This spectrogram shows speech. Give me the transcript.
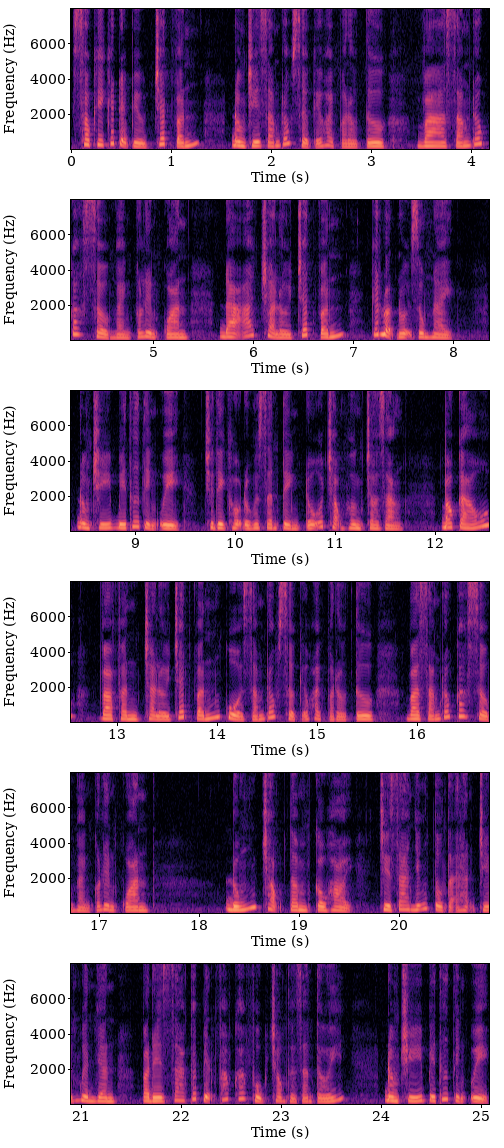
Sau khi các đại biểu chất vấn, đồng chí Giám đốc Sở Kế hoạch và Đầu tư và Giám đốc các sở ngành có liên quan đã trả lời chất vấn, kết luận nội dung này. Đồng chí Bí thư tỉnh ủy, Chủ tịch Hội đồng nhân dân tỉnh Đỗ Trọng Hưng cho rằng, báo cáo và phần trả lời chất vấn của Giám đốc Sở Kế hoạch và Đầu tư và Giám đốc các sở ngành có liên quan đúng trọng tâm câu hỏi, chỉ ra những tồn tại hạn chế nguyên nhân và đề ra các biện pháp khắc phục trong thời gian tới. Đồng chí Bí thư tỉnh ủy,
